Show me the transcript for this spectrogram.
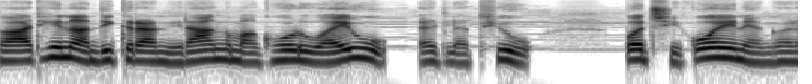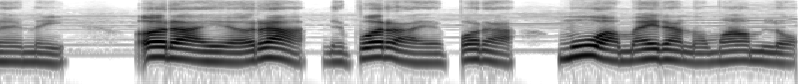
કાઠીના દીકરાની રાંગમાં ઘોડું આવ્યું એટલે થયું, પછી કોઈને ગણે નહીં. અરાએ અરા ને પરાએ પરા. મુવા માયરાનો મામલો.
